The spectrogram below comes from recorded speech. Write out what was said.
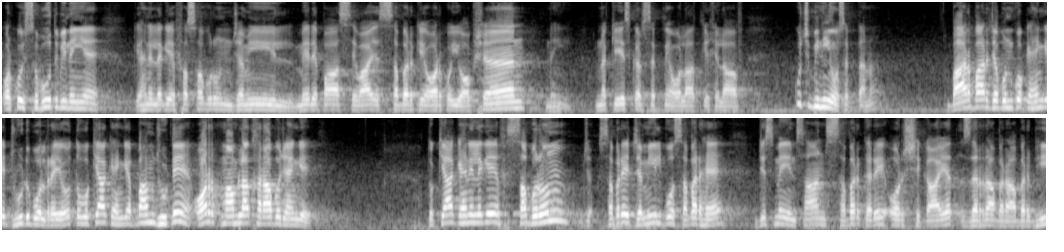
اور کوئی ثبوت بھی نہیں ہے کہنے لگے فصبر جمیل میرے پاس سوائے صبر کے اور کوئی آپشن نہیں نہ کیس کر سکتے ہیں اولاد کے خلاف کچھ بھی نہیں ہو سکتا نا بار بار جب ان کو کہیں گے جھوٹ بول رہے ہو تو وہ کیا کہیں گے ابا ہم جھوٹے ہیں اور معاملات خراب ہو جائیں گے تو کیا کہنے لگے صبر صبر جمیل وہ صبر ہے جس میں انسان صبر کرے اور شکایت ذرہ برابر بھی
